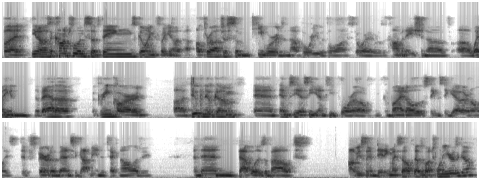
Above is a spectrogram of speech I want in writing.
But you know, it was a confluence of things going for you know. I'll throw out just some keywords and not bore you with the long story. It was a combination of a wedding in Nevada, a green card, uh, Duke Nukem, and MCSE NT40. You combine all those things together and all these disparate events, it got me into technology. And then that was about, obviously, I'm dating myself. That was about 20 years ago.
